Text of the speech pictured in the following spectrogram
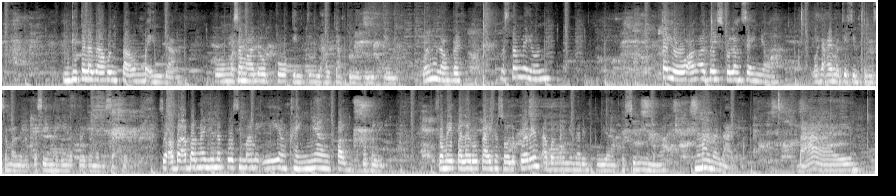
hindi talaga ako yung taong mainda. Kung masama loob ko, kim-kim lahat yung kinigim-kim. Yan lang. Basta ngayon, kayo, ang advice ko lang sa inyo, huwag na kayo magkikimkim sa manulog kasi mahirap talaga mag-isakit. So, aba-abangan nyo na po si Mami E ang kanyang pagbabalik. So, may palaro tayo sa solo parent. Abangan nyo na rin po yan kung sino yung mga mananalo. Bye!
